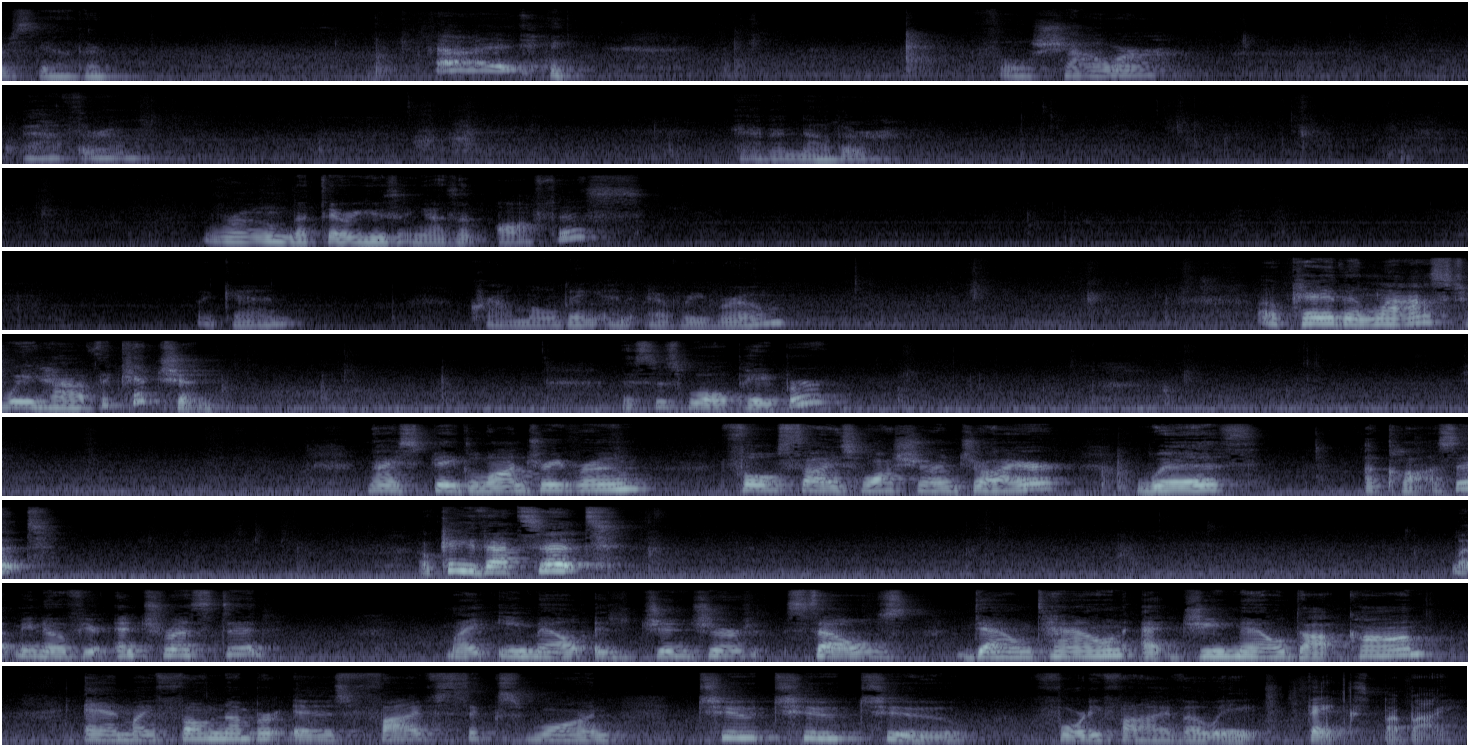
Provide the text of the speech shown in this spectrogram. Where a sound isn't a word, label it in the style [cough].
Where's the other? Hi. [laughs] Full shower, bathroom, and another room that they're using as an office. Again, crown molding in every room. Okay, then last we have the kitchen. This is wallpaper. Nice big laundry room, full-size washer and dryer with a closet. Okay, that's it. Let me know if you're interested. My email is gingersellsdowntown at gmail.com and my phone number is 561 222 4508. Thanks. Bye bye.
